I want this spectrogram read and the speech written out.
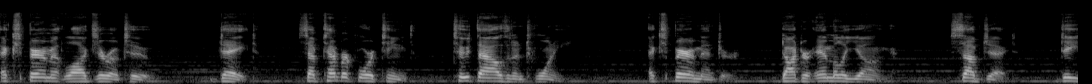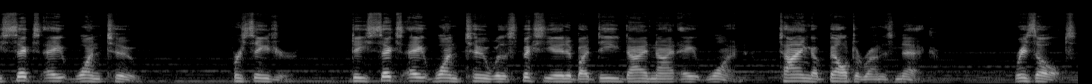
Experiment Log 02 Date: September 14, 2020 Experimenter: Dr. Emily Young Subject: D-6812 Procedure: D-6812 was asphyxiated by D-9981 tying a belt around his neck. Results:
